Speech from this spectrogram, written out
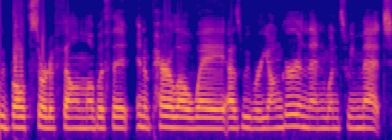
we both sort of fell in love with it in a parallel way as we were younger. And then once we met,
